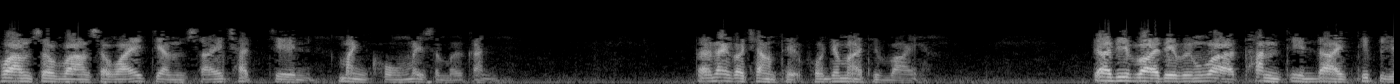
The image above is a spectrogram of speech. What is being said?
ความสว่างสวัยแจ่มใสชัดเจน มั่นคงไม่เสมอกัน แต่นั่นก็ช่างเถอะผมจะมาอธิบาย จะอธิบายได้เพียงว่าท่านที่ได้ทิพย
